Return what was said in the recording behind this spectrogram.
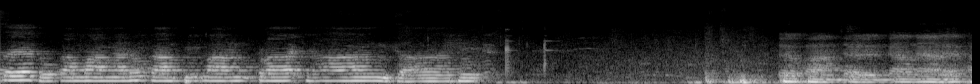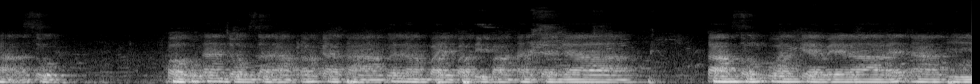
เสตุกัมมังอนุกรรมปิมังปราชังสาธุเพื่อความเจริญก้าวหน้าและผาสุข ขอทุกท่านจงสดับรับคาถาเพื่อนำไปปฏิบัติอัจจญญา ตามสมควรแก่เวลาและนาที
